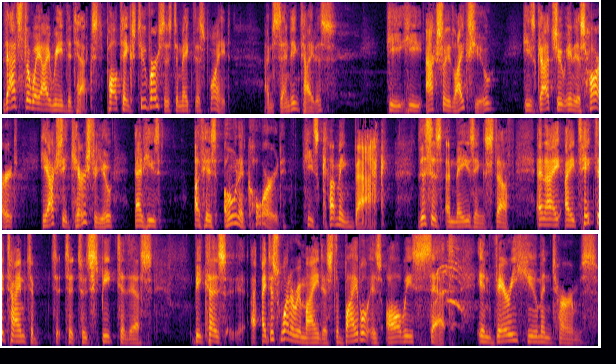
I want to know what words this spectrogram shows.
That's the way I read the text. Paul takes two verses to make this point. I'm sending Titus. He, he actually likes you. He's got you in his heart he actually cares for you, and he's of his own accord. He's coming back. This is amazing stuff. And I, I take the time to, to, to, to speak to this because I just want to remind us the Bible is always set in very human terms.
